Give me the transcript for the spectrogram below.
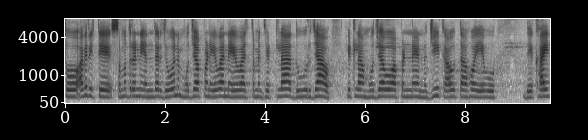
તો આવી રીતે સમુદ્રની અંદર જુઓ ને, મોજા પણ એવા ને એવા જ તમે જેટલા દૂર જાઓ, એટલા મોજાઓ આપણને નજીક આવતા હોય એવું દેખાય.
